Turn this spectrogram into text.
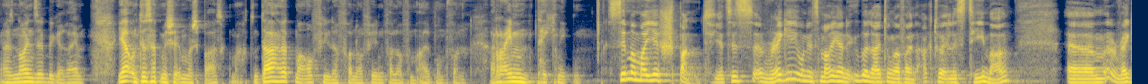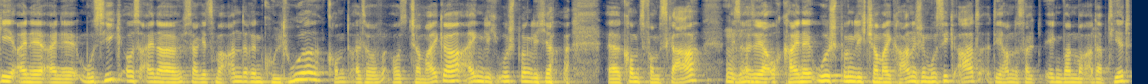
Also neunsilbiger Reim. Ja, und das hat mir schon immer Spaß gemacht. Und da hört man auch viel davon auf jeden Fall auf dem Album von Reimtechniken. Sind wir mal gespannt. Jetzt ist äh, Reggae und jetzt mache ich eine Überleitung auf ein aktuelles Thema. Ähm, Reggae, eine, eine Musik aus einer, ich sage jetzt mal, anderen Kultur, kommt also aus Jamaika, eigentlich ursprünglich ja, äh, kommt vom Ska, ist also ja auch keine ursprünglich jamaikanische Musikart, die haben das halt irgendwann mal adaptiert.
